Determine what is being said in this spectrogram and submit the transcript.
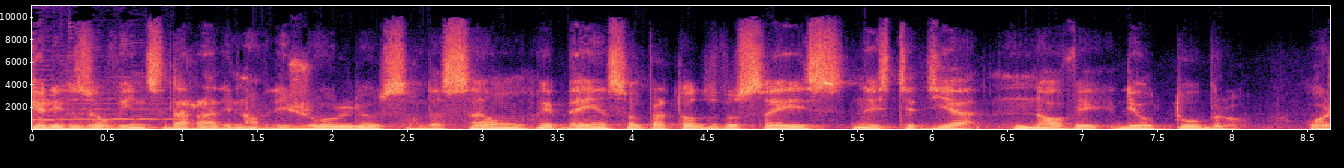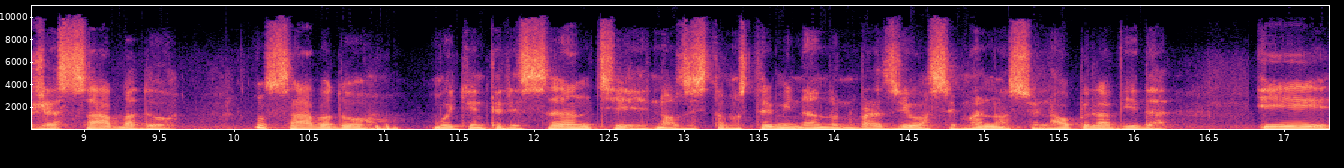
Queridos ouvintes da Rádio 9 de Julho, saudação e bênção para todos vocês neste dia 9 de outubro. Hoje é sábado, um sábado muito interessante. Nós estamos terminando no Brasil a Semana Nacional pela Vida. E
